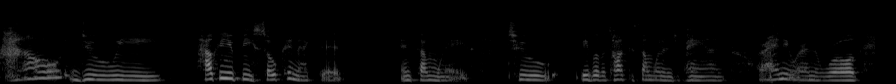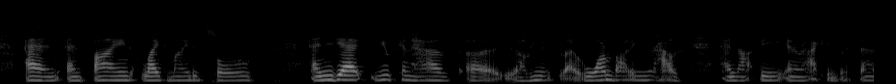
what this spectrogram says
how do we, how can you be so connected in some ways to be able to talk to someone in Japan or anywhere in the world and, and find like-minded souls? And yet you can have a, a, warm body in your house and not be interacting with them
